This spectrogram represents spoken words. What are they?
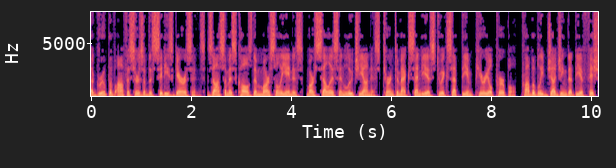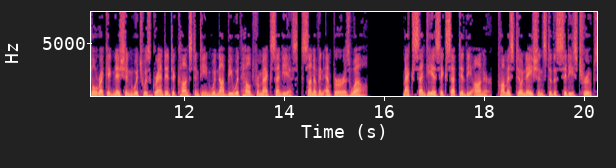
A group of officers of the city's garrisons Zosimus calls them Marcellianus, Marcellus and Lucianus turned to Maxentius to accept the imperial purple, probably judging that the official recognition which was granted to Constantine would not be withheld from Maxentius, son of an emperor as well. Maxentius accepted the honour, promised donations to the city's troops,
